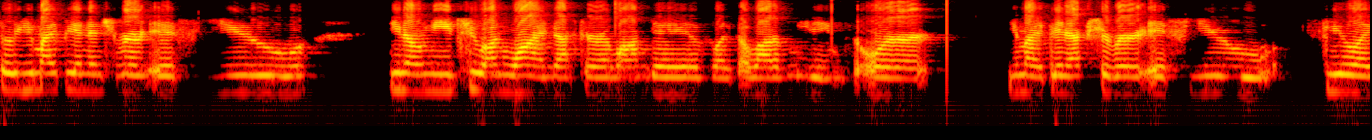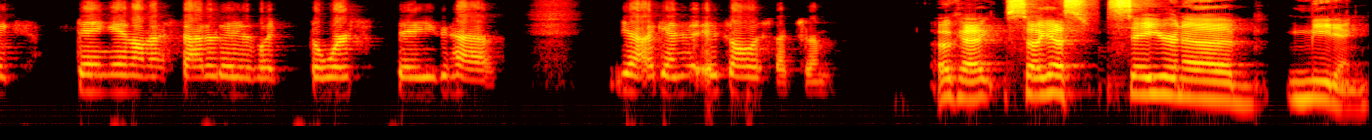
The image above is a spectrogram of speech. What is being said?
So you might be an introvert if you, you know, need to unwind after a long day of like a lot of meetings, or you might be an extrovert if you feel like staying in on a Saturday is like the worst day you could have. Yeah, again, it's all a spectrum. Okay, so I guess say you're in a meeting.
